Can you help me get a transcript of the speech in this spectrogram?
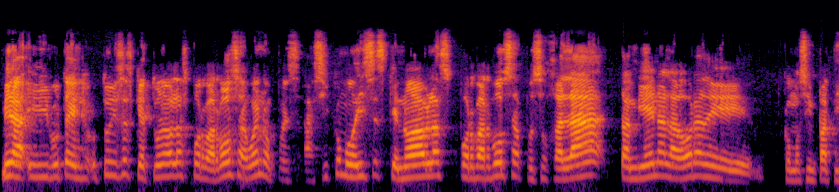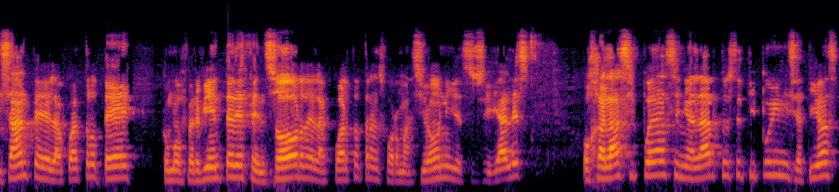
Mira, y Butel, tú dices que tú no hablas por Barbosa. Bueno, pues así como dices que no hablas por Barbosa, pues ojalá también a la hora de, como simpatizante de la 4T, como ferviente defensor de la cuarta transformación y de sus ideales, ojalá sí puedas señalar todo este tipo de iniciativas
